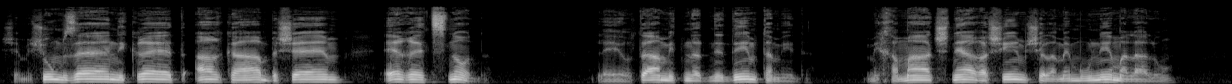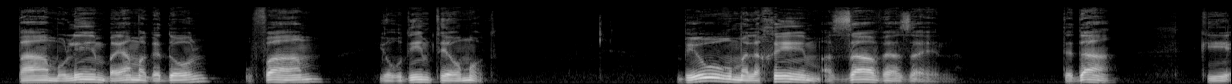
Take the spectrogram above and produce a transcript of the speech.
שמשום זה נקראת ארכה בשם ארץ נוד, להיותם מתנדנדים תמיד, מחמת שני הראשים של הממונים הללו, פעם עולים בים הגדול ופעם יורדים תאומות. ביאור מלאכים עזה ועזאל. תדע כי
